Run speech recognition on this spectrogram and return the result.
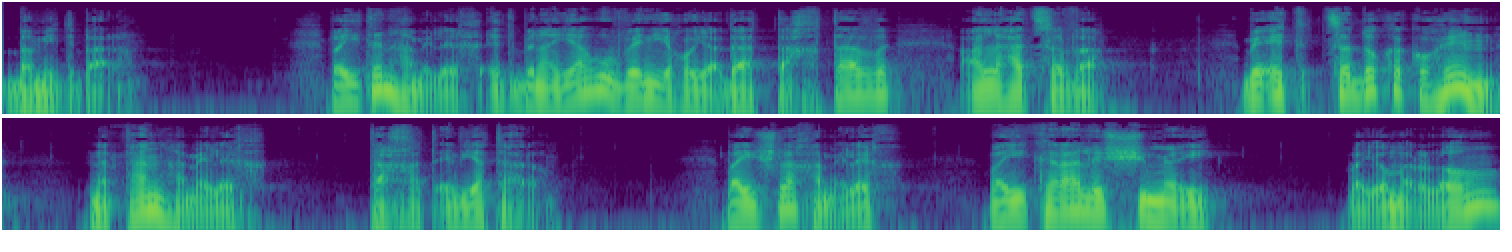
במדבר. ויתן המלך את בניהו בן יהוידע תחתיו על הצבא, ואת צדוק הכהן נתן המלך תחת אביתר. וישלח המלך, ויקרא לשמעי, ויאמר לו,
